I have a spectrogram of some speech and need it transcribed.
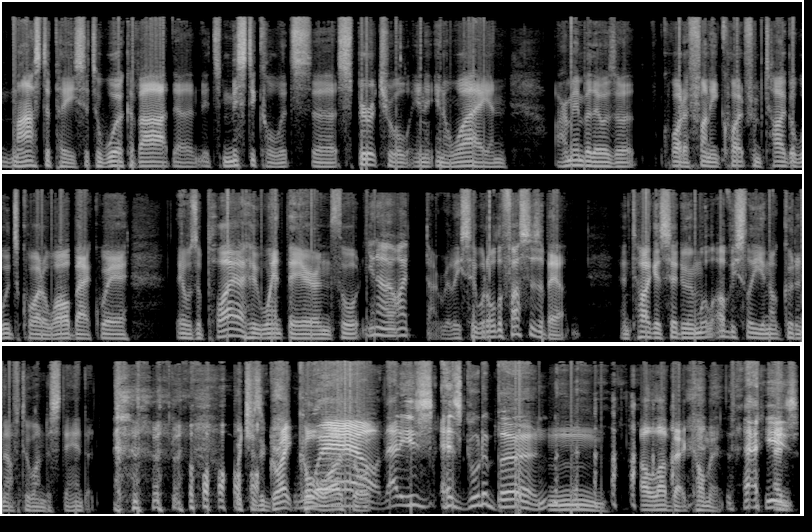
masterpiece. It's a work of art. Uh, it's mystical. It's uh, spiritual in in a way. And I remember there was a quite a funny quote from Tiger Woods quite a while back where there was a player who went there and thought, you know, I don't really see what all the fuss is about. And Tiger said to him, "Well, obviously you're not good enough to understand it," which is a great call. wow, I thought. that is as good a burn. Mm, I love that comment. That And-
